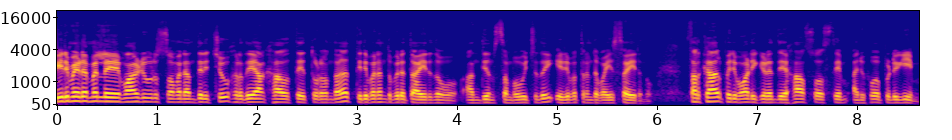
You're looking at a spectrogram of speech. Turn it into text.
Peermade M L A Vazhoor Soman അന്തരിച്ചു? ഹൃദയാഘാതത്തെ തുടർന്ന് തിരുവനന്തപുരത്തായിരുന്നു അന്ത്യം സംഭവിച്ചത്. എഴുപത്തിരണ്ട് വയസ്സായിരുന്നു. സർക്കാർ പരിപാടിക്കിടെ ദേഹാസ്വാസ്ഥ്യം അനുഭവപ്പെടുകയും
